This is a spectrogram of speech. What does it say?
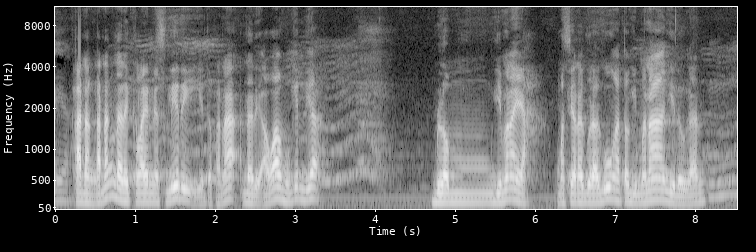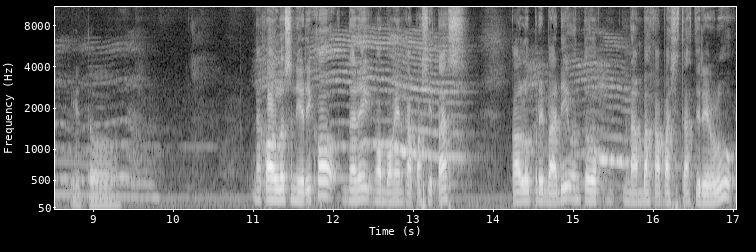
iya. kadang-kadang dari kliennya sendiri gitu karena dari awal mungkin dia belum gimana ya? Masih ragu-ragu atau gimana gitu kan? Gitu. Nah kalau lu sendiri kok tadi ngomongin kapasitas, kalau pribadi untuk menambah kapasitas diri lu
